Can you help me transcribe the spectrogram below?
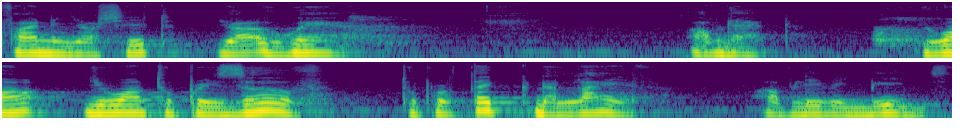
finding your seat, you are aware of that. You want, you want to preserve, to protect the life of living beings.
